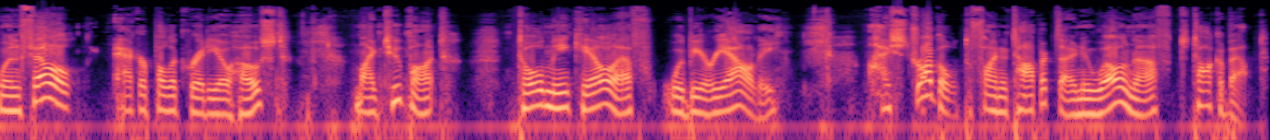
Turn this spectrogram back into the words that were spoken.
When fellow Hacker Public Radio host Mike Dupont told me KLF would be a reality, I struggled to find a topic that I knew well enough to talk about.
